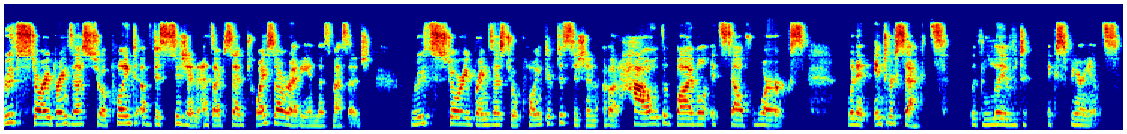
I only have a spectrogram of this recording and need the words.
Ruth's story brings us to a point of decision, as I've said twice already in this message. Ruth's story brings us to a point of decision about how the Bible itself works when it intersects with lived experience,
